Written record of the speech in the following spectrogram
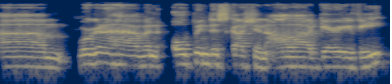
Um, we're going to have an open discussion a la Gary Vee,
